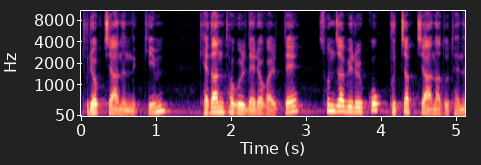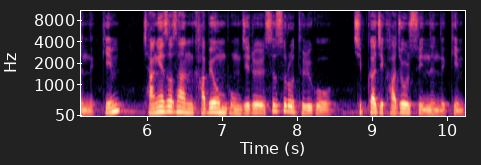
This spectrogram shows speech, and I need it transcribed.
두렵지 않은 느낌, 계단턱을 내려갈 때 손잡이를 꼭 붙잡지 않아도 되는 느낌, 장에서 산 가벼운 봉지를 스스로 들고 집까지 가져올 수 있는 느낌.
